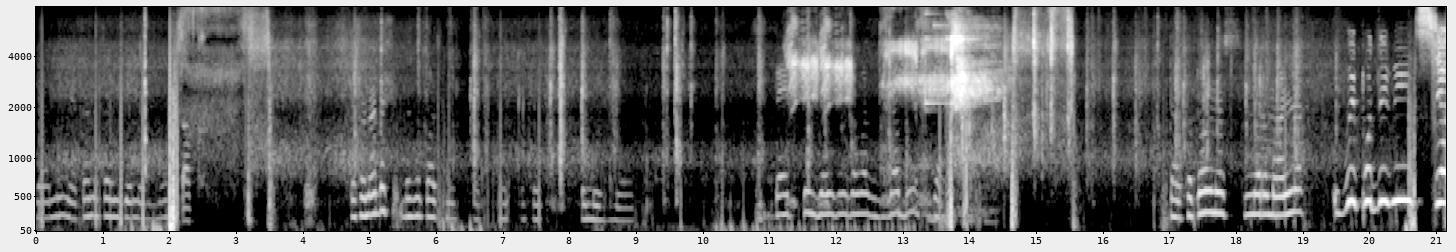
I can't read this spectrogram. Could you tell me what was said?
Да, ну нет, это на самом деле ну, так. Потому что надо ж безопасность как-то помочь сделать. Опять ты, я уже за вас забылся. Так, хп у нас нормально. Ви подивіться!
